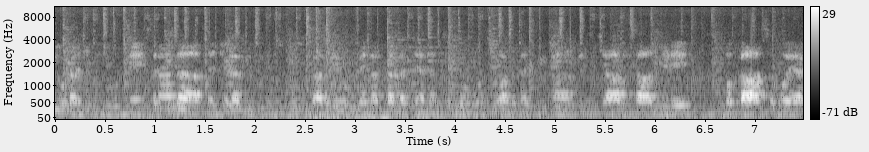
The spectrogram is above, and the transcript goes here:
ਰੋੜਾ ਜੀ ਮੌਜੂਦ ਨੇ। ਇਸ ਤਰ੍ਹਾਂ ਦਾ ਜਿਹੜਾ ਤੁਸੀਂ ਮਹਿਸੂਸ ਕਰਦੇ ਹੋ, ਪਹਿਲਾਂ ਤੁਹਾਡਾ ਚੈਨਲ ਤੇ ਬਹੁਤ ਬਹੁਤ ਸਵਾਗਤ ਹੈ ਕਿ ਹਾਂ 4 ਸਾਲ ਜਿਹੜੇ ਵਿਕਾਸ ਹੋਇਆ,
